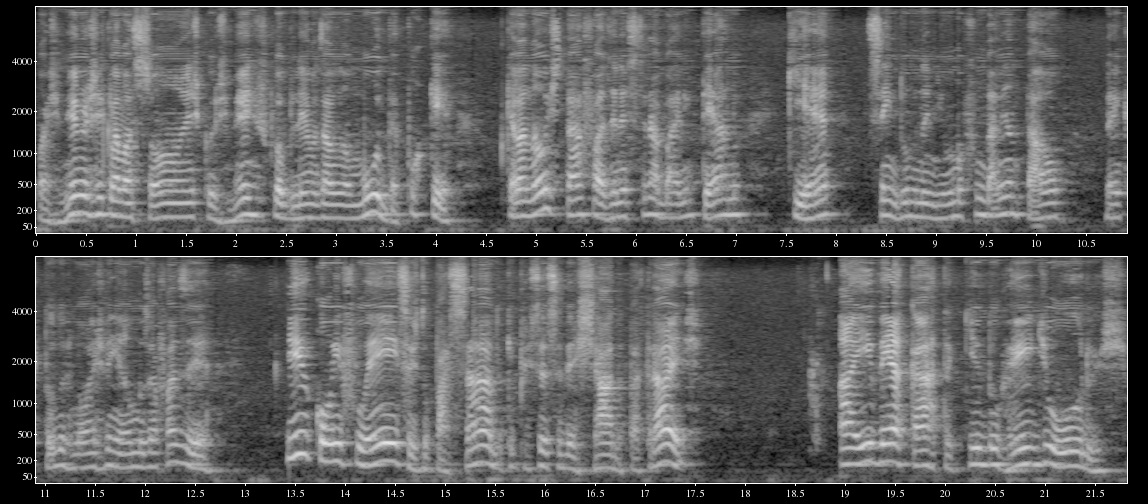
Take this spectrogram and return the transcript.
com as mesmas reclamações, com os mesmos problemas, ela não muda. Por quê? Porque ela não está fazendo esse trabalho interno que é, sem dúvida nenhuma, fundamental né, que todos nós venhamos a fazer. E com influências do passado que precisa ser deixado para trás, aí vem a carta aqui do Rei de Ouros.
